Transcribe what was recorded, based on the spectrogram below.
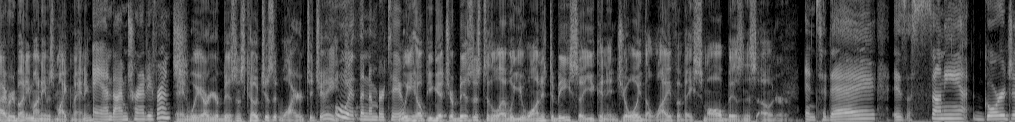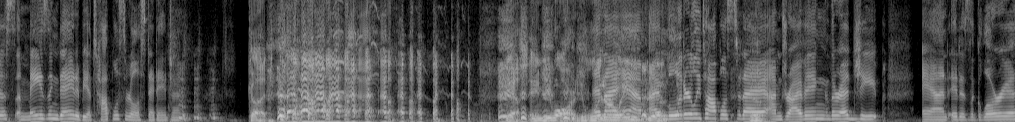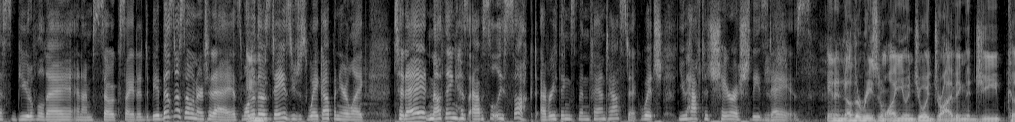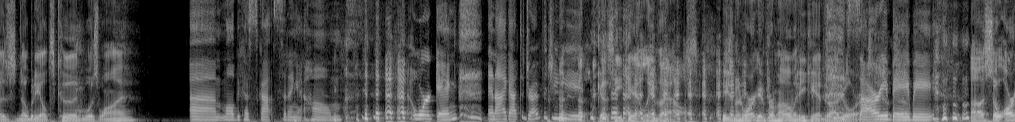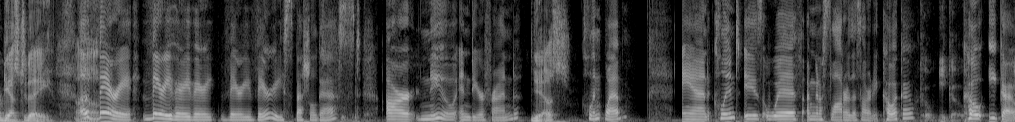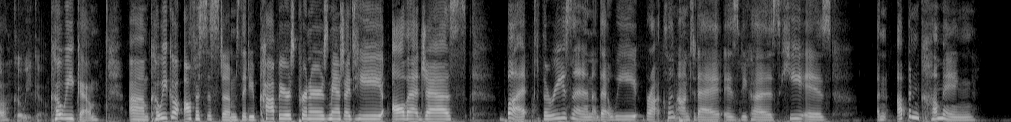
Hi, everybody. My name is Mike Manning, And I'm Trinity French and we are your business coaches at Wired to Change. with the number two. We help you get your business to the level you want it to be so you can enjoy the life of a small business owner. and today is a sunny, gorgeous, amazing day to be a topless real estate agent. Cut. yes, and you are. You literally. and I am. yes. I'm literally topless today. I'm driving the red Jeep. And it is a glorious, beautiful day. And I'm so excited to be a business owner today. It's one And- of those days you just wake up and you're like, today, nothing has absolutely sucked. Everything's been fantastic, which you have to cherish these days. And another reason why you enjoyed driving the Jeep because nobody else could was why? Um, well, because Scott's sitting at home working, and I got to drive the Jeep. Because he can't leave the house. He's been working from home and he can't drive doors. Sorry, Yeah, so- baby. Uh, so our guest today, a very, very, very, very, very, very special guest, our new and dear friend, yes, Clint Webb. And Clint is with, I'm going to slaughter this already, Coeco? Coeco. Coeco. Co-Eco. Co-eco. CoEco. Um, CoEco Office Systems. They do copiers, printers, managed IT, all that jazz. But the reason that we brought Clint on today is because he is an up and coming.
